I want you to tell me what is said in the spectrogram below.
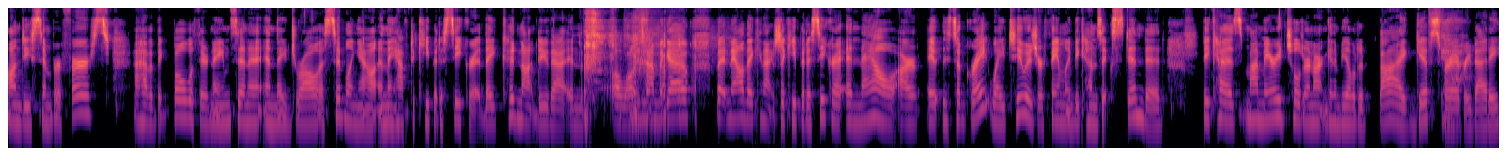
on December 1st, I have a big bowl with their names in it and they draw a sibling out and they have to keep it a secret. They could not do that in the, a long time ago, but now they can actually keep it a secret. And now our, it, it's a great way too as your family becomes extended because my married children aren't going to be able to buy gifts for yeah. everybody.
